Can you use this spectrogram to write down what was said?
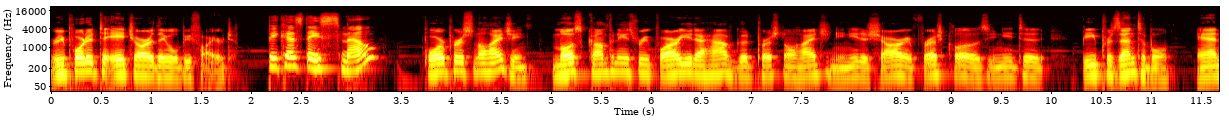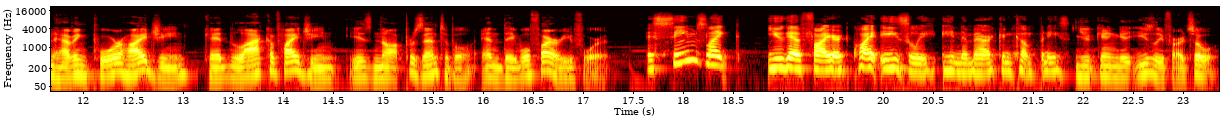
Report it to HR, they will be fired. because they smell? Poor personal hygiene. Most companies require you to have good personal hygiene. You need a shower, and fresh clothes. You need to be presentable. And having poor hygiene, okay, lack of hygiene is not presentable, and they will fire you for it. It seems like you get fired quite easily in American companies. You can get easily fired. So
